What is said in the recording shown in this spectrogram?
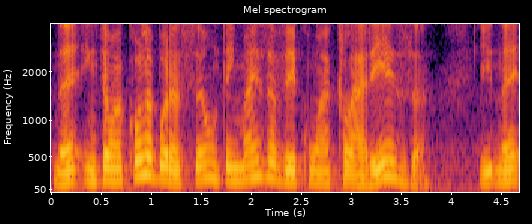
Né? Então, a colaboração tem mais a ver com a clareza e, né,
